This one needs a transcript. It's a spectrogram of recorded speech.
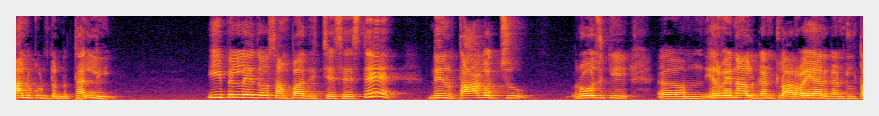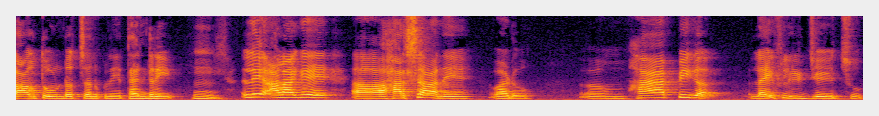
అనుకుంటున్న తల్లి. ఈ పిల్ల ఏదో సంపాదించేసేస్తే నేను తాగొచ్చు. రోజుకి ఇరవై నాలుగు గంటలు అరవై ఆరు గంటలు తాగుతూ ఉండొచ్చు అనుకునే తండ్రి. లే అలాగే హర్ష అనే వాడు హ్యాపీగా లైఫ్ లీడ్ చేయొచ్చు.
